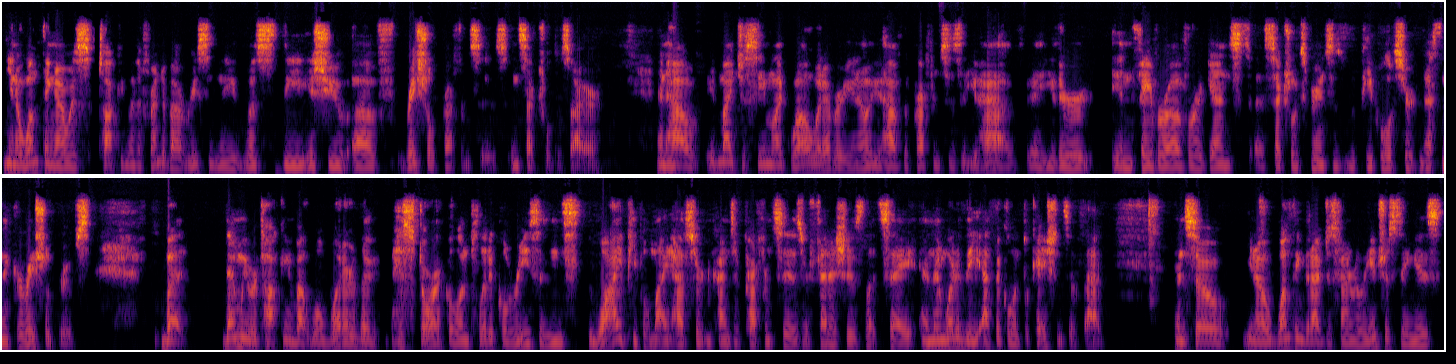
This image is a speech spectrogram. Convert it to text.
You know one thing i was talking with a friend about recently was the issue of racial preferences in sexual desire and how it might just seem like well whatever you know you have the preferences that you have either in favor of or against uh, sexual experiences with people of certain ethnic or racial groups. But then we were talking about well what are the historical and political reasons why people might have certain kinds of preferences or fetishes let's say and then what are the ethical implications of that? And so you know one thing that i've just found really interesting is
